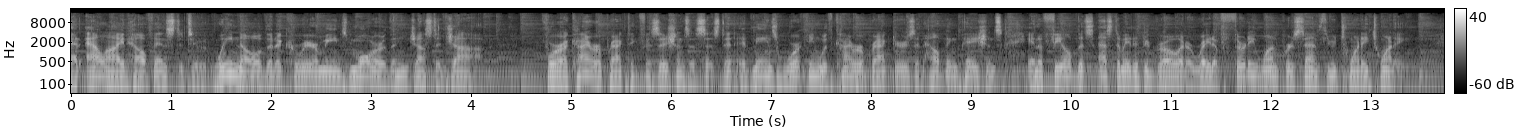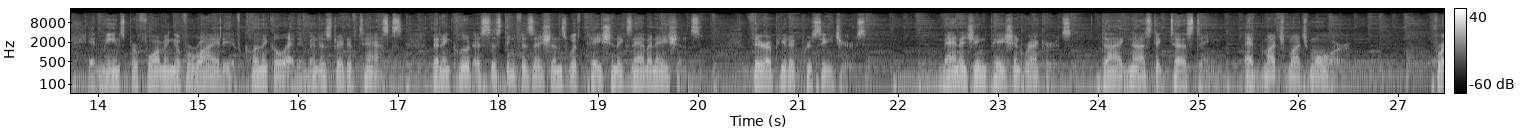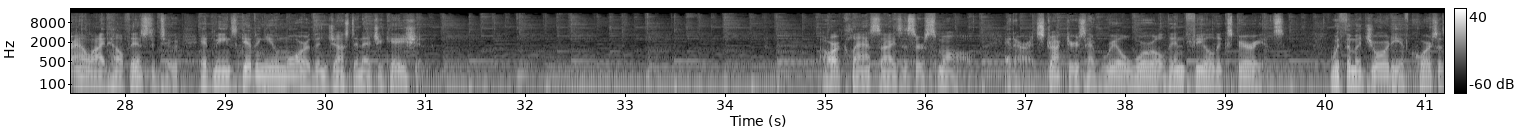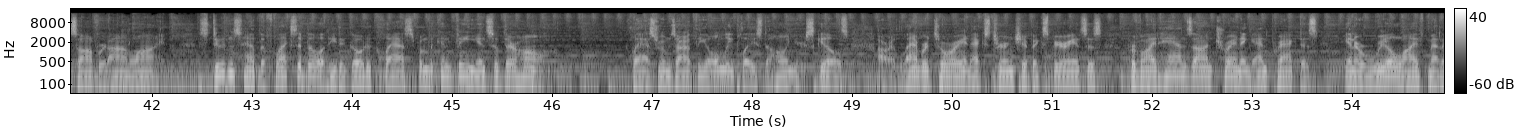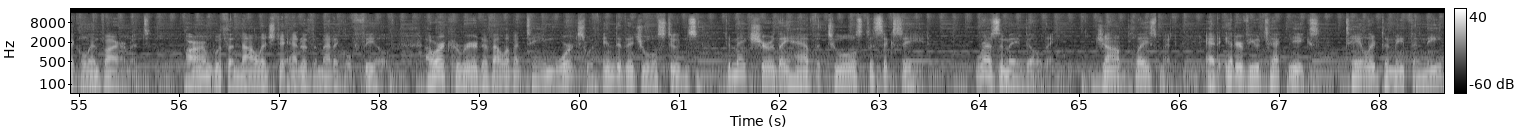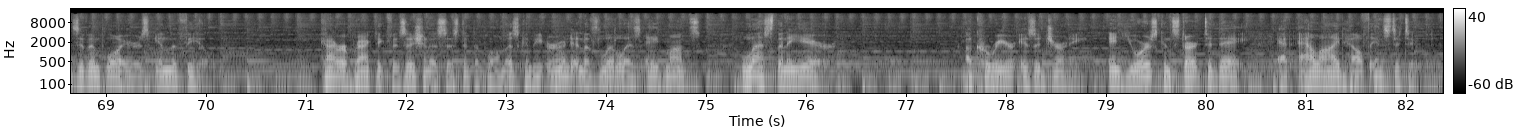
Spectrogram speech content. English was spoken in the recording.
At Allied Health Institute, we know that a career means more than just a job. For a chiropractic physician's assistant, it means working with chiropractors and helping patients in a field that's estimated to grow at a rate of 31% through 2020. It means performing a variety of clinical and administrative tasks that include assisting physicians with patient examinations, therapeutic procedures, managing patient records, diagnostic testing, and much, much more. For Allied Health Institute, it means giving you more than just an education. Our class sizes are small, and our instructors have real world in field experience. With the majority of courses offered online, students have the flexibility to go to class from the convenience of their home. Classrooms aren't the only place to hone your skills. Our laboratory and externship experiences provide hands on training and practice in a real life medical environment. Armed with the knowledge to enter the medical field, our career development team works with individual students to make sure they have the tools to succeed. Resume building, job placement, and interview techniques tailored to meet the needs of employers in the field. Chiropractic physician assistant diplomas can be earned in as little as eight months, less than a year. A career is a journey, and yours can start today at Allied Health Institute.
